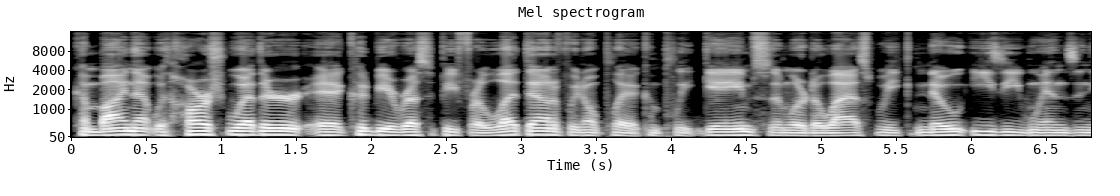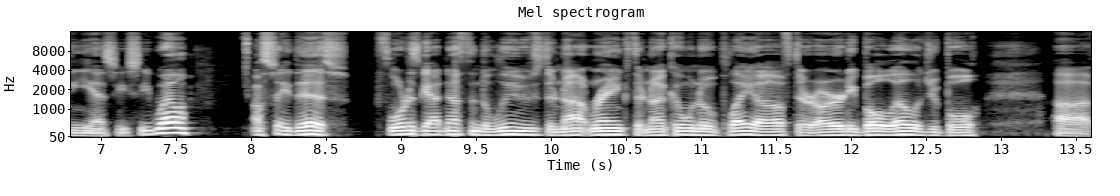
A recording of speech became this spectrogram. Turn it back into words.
Combine that with harsh weather, it could be a recipe for a letdown if we don't play a complete game, similar to last week. No easy wins in the SEC. Well, I'll say this Florida's got nothing to lose. They're not ranked. They're not going to a playoff. They're already bowl eligible. Uh,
